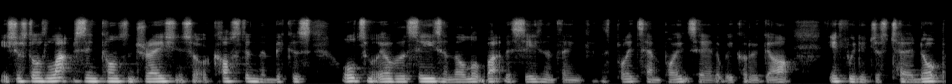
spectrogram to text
It's just those lapses in concentration sort of costing them because ultimately over the season they'll look back this season and think there's probably ten points here that we could have got if we'd have just turned up.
